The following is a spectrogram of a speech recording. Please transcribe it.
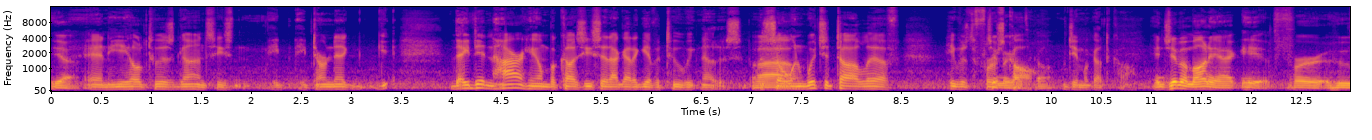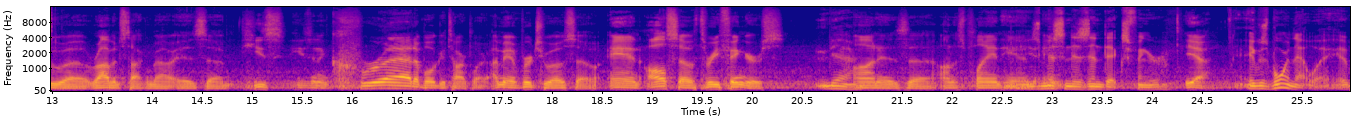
Yeah. And he held to his guns. He's he he turned that. They didn't hire him because he said, "I got to give a two week notice." So when Wichita left, he was the first Jimmy got call. the call. Jimmy got the call. And Jim Amoniak, for who uh, Robin's talking about, is um, he's he's an incredible guitar player. I mean, a virtuoso, and also three fingers Yeah. on his uh, on his playing hand. He's missing his index finger. Yeah, He was born that way. It,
